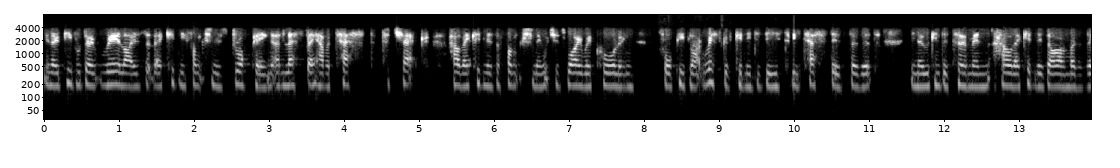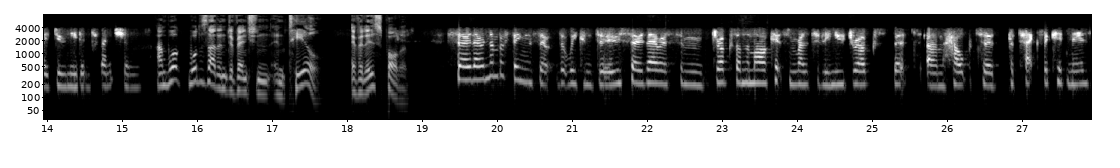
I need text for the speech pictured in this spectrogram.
you know, people don't realise that their kidney function is dropping unless they have a test to check how their kidneys are functioning, which is why we're calling for people at risk of kidney disease to be tested so that you know we can determine how their kidneys are and whether they do need intervention. And what what does that intervention entail if it is spotted? So there are a number of things that, that we can do. So there are some drugs on the market, some relatively new drugs that um, help to protect the kidneys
